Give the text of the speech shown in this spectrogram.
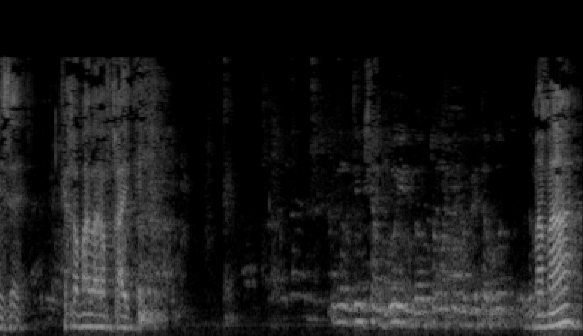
מזה. ככה אמר לרב חייקה. אם עובדים שם גויים באותו מקום בבית אבות, מה, מה?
